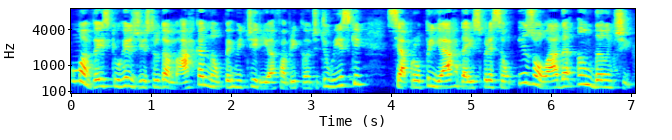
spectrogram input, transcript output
uma vez que o registro da marca não permitiria à fabricante de uísque se apropriar da expressão isolada andante.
